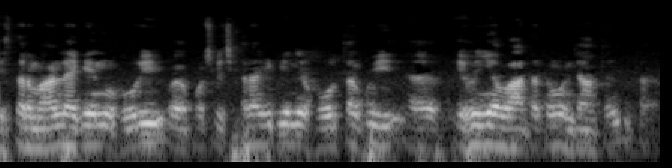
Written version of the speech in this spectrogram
ਇਸ ਦਾ ਰਿਮਾਂਡ ਲੈ ਕੇ ਇਹਨੂੰ ਹੋਰ ਹੀ ਪੁੱਛਗਿੱਛ ਕਰਾਂਗੇ ਵੀ ਇਹਨੇ ਹੋਰ ਤਾਂ ਕੋਈ ਇਹੋ ਜਿਹੀਆਂ ਵਾਰਦਾਤਾਂ ਨੂੰ ਅੰਜਾਮ ਤਾਂ ਨਹੀਂ ਦਿੱਤਾ।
